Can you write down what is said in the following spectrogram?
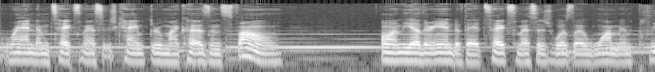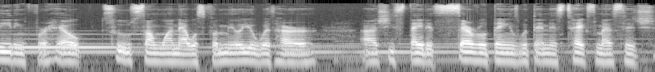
random text message came through my cousin's phone. On the other end of that text message was a woman pleading for help to someone that was familiar with her. Uh, she stated several things within this text message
